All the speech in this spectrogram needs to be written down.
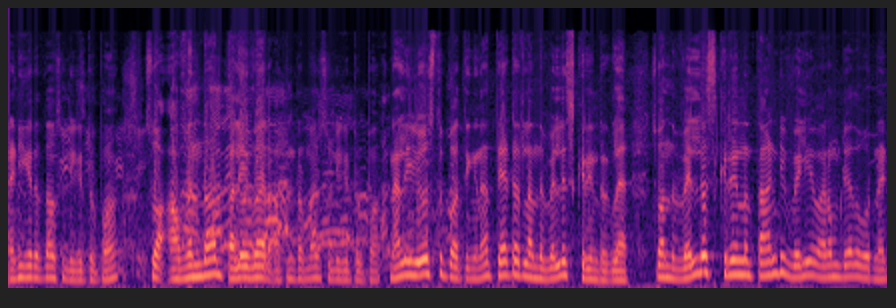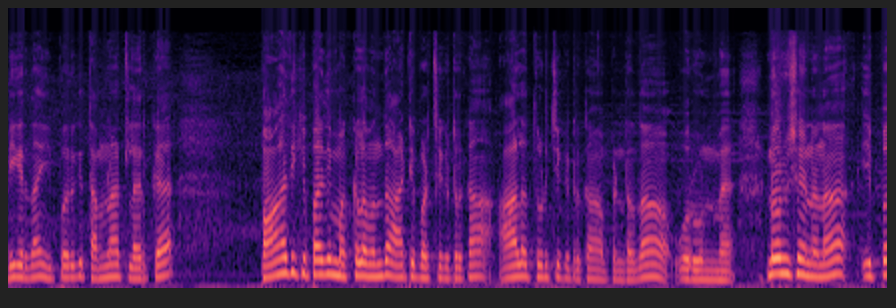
நடிகரை தான் சொல்லிக்கிட்டு இருப்பான். ஸோ அவன் தான் தலைவர் அப்படின்ற மாதிரி சொல்லிக்கிட்டு இருப்பான். நல்லா யோசித்து பார்த்தீங்கன்னா தேட்டரில் அந்த வெள்ளை ஸ்க்ரீன் இருக்குல்ல. ஸோ அந்த வெள்ளை ஸ்க்ரீனை தாண்டி வெளியே வர முடியாத ஒரு நடிகர் தான் இப்போ வரைக்கும் தமிழ்நாட்டில் இருக்க பாதிக்கு பாதி மக்களை வந்து ஆட்டி படைச்சிக்கிட்டு இருக்கான் ஆளை துடிச்சிக்கிட்டு இருக்கான் அப்படின்றதான் ஒரு உண்மை. இன்னொரு விஷயம் என்னென்னா இப்போ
